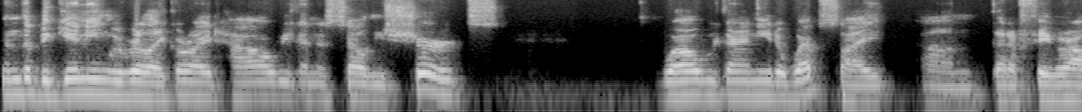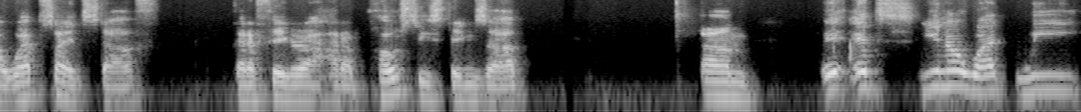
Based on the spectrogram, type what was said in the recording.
in the beginning we were like all right how are we going to sell these shirts? Well we're going to need a website um, got to figure out website stuff got to figure out how to post these things up. Um, it, it's you know what? We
